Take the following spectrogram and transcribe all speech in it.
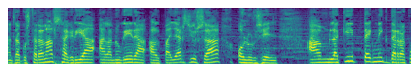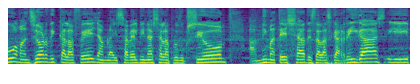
Ens acostaran al Segrià, a la Noguera, al Pallars Jussà o l'Urgell amb l'equip tècnic de rac amb en Jordi Calafell, amb la Isabel Vinaixa a la producció, amb mi mateixa des de les Garrigues i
